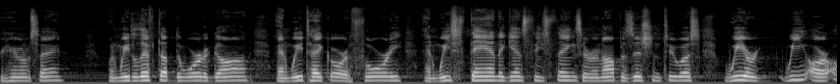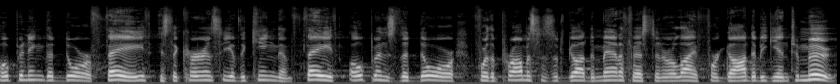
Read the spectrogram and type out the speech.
You hear what I'm saying? when we lift up the Word of God and we take our authority and we stand against these things that are in opposition to us, we are, we are opening the door. Faith is the currency of the kingdom. Faith opens the door for the promises of God to manifest in our life, for God to begin to move.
